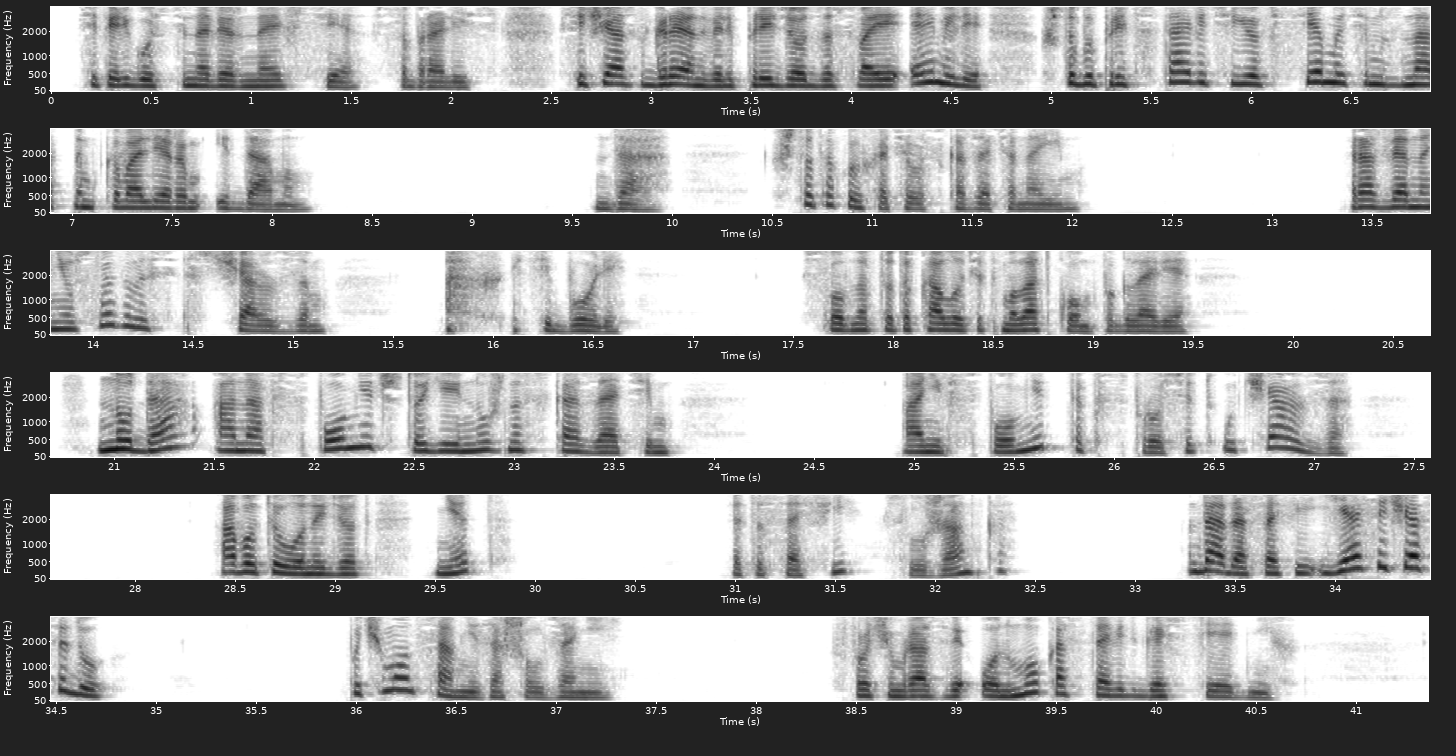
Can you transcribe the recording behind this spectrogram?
Теперь гости, наверное, все собрались. Сейчас Гренвиль придет за своей Эмили, чтобы представить ее всем этим знатным кавалерам и дамам. Да, что такое хотела сказать она им? Разве она не условилась с Чарльзом? Ах, эти боли! Словно кто-то колотит молотком по голове. Ну да, она вспомнит, что ей нужно сказать им. А не вспомнит, так спросит у Чарльза. А вот и он идет. Нет, это Софи, служанка? Да-да, Софи, я сейчас иду. Почему он сам не зашел за ней? Впрочем, разве он мог оставить гостей одних?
